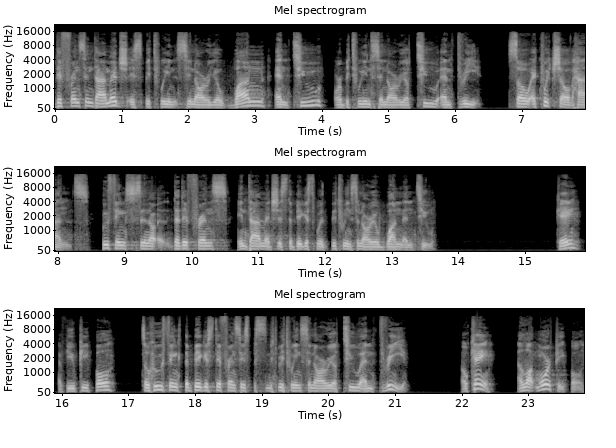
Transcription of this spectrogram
difference in damage, is between scenario one and two or between scenario two and three? So a quick show of hands. Who thinks the difference in damage is the biggest with, between scenario one and two? Okay, a few people. So who think the biggest difference is between scenario two and three? Okay, a lot more people.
